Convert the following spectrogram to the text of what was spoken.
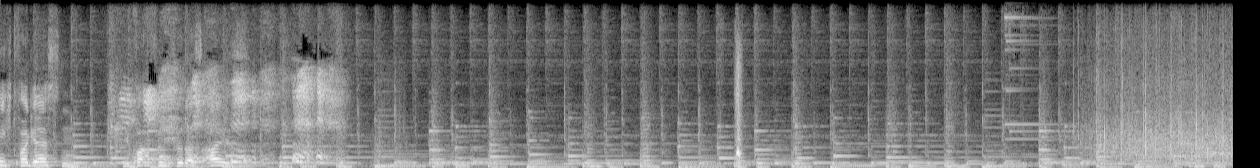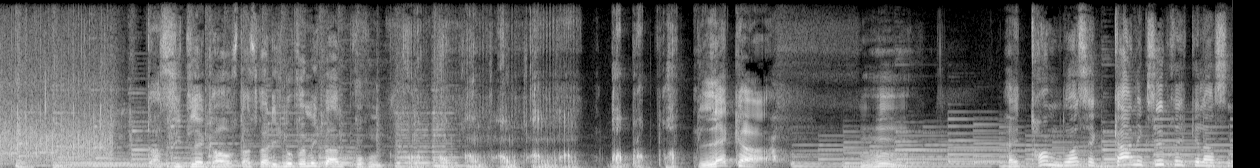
Nicht vergessen, die Waffeln für das Eis. Das sieht lecker aus, das werde ich nur für mich beanspruchen. Lecker! Hm. Hey Tom, du hast ja gar nichts übrig gelassen.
